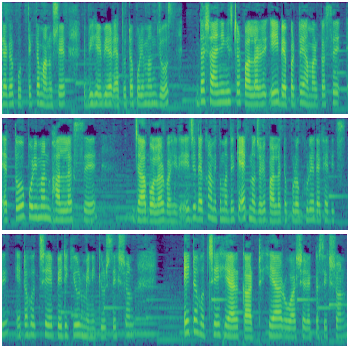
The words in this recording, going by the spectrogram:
জায়গার প্রত্যেকটা মানুষের বিহেভিয়ার এতটা পরিমাণ জোস দ্য শাইনিং স্টার পার্লারের এই ব্যাপারটাই আমার কাছে এত পরিমাণ ভালো লাগছে। যা বলার বাহিরে। এই যে দেখো, আমি তোমাদেরকে এক নজরে পার্লারটা পুরো ঘুরে দেখাই দিচ্ছি। এটা হচ্ছে পেডিকিউর, মেনিকিউর সেকশন। এইটা হচ্ছে হেয়ার কাট, হেয়ার ওয়াশের একটা সেকশন।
